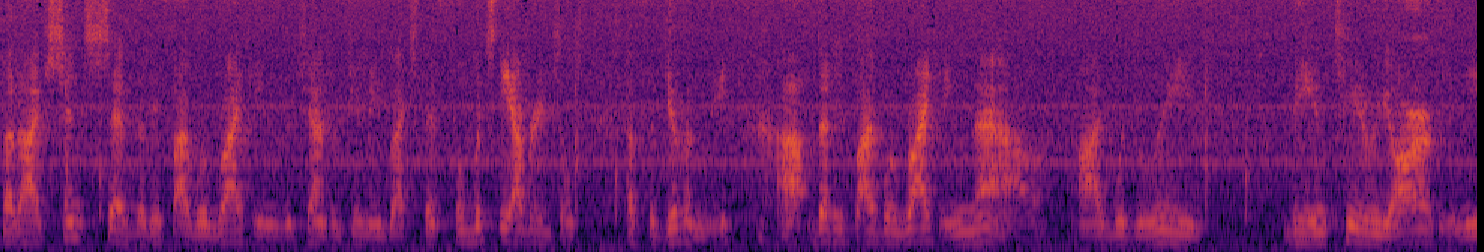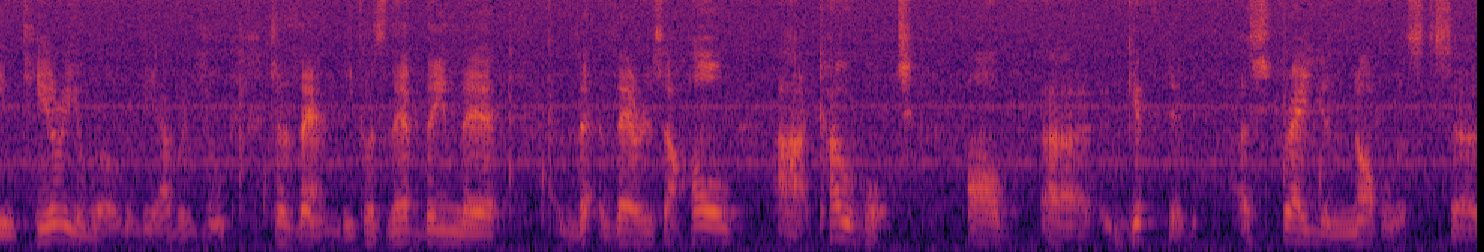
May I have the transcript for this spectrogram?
but I've since said that if I were writing the chant of Jimmy Blacksmith, for which the Aboriginals have forgiven me, uh, that if I were writing now, I would leave the interiority, the interior world of the Aboriginal to them, because they've been there. th- There is a whole uh, cohort of uh, gifted Australian novelists, uh,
